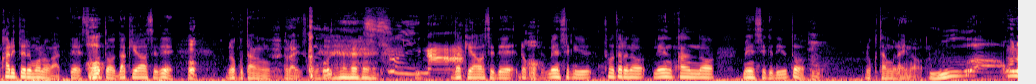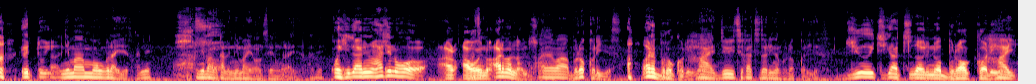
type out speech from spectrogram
借りてるものがあってそれと抱き合わせで6単ぐらいですかね。抱き合わせで面積トータルの年間の面積でいうと6単ぐらいの。うわほなえっと2万本ぐらいですかね2万から2万4千ぐらいですかね。これ左の端の方あ青いのあれは何ですか？あれはブロッコリーです。ああれブロッコリー、ね、はい11月取りのブロッコリーです。11月取りのブロッコリー。はい。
